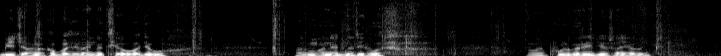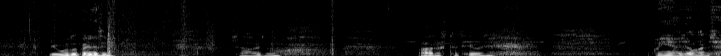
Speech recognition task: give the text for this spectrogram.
બીજાને ખબર છે કંઈ નથી આવવા જેવું. અને મને જ નથી ખબર. હવે ભૂલ કરી ગયો છે અહીંયા આવીને એવું તો કંઈ નથી. ચાર જો. આ રસ્તે થયા છે અહીંયા જવાનું છે.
